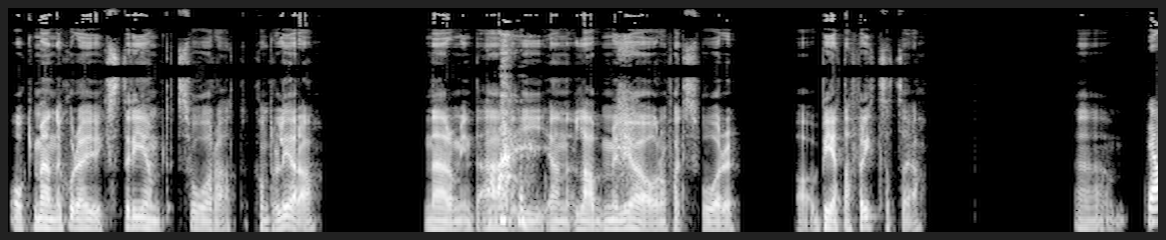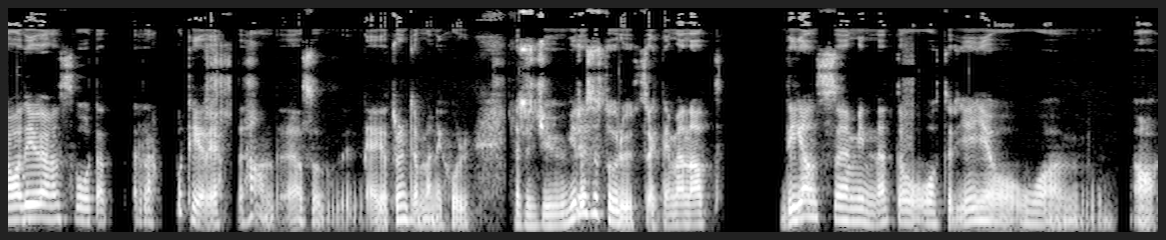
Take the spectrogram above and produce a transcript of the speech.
Och människor är ju extremt svåra att kontrollera. När de inte är i en labbmiljö och de faktiskt får ja, beta fritt så att säga. Ehm, Ja, det är ju även svårt att rapportera i efterhand. Alltså, jag tror inte att människor kanske ljuger i så stor utsträckning, men att dels eh, minnet och återge och, och mm, ja,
